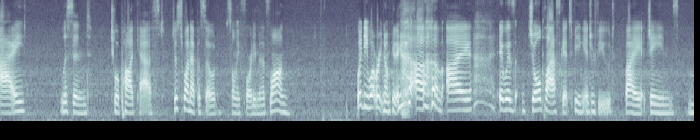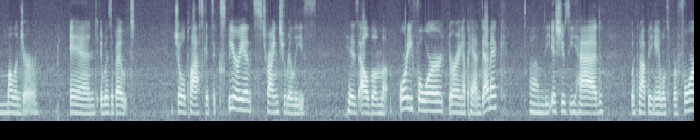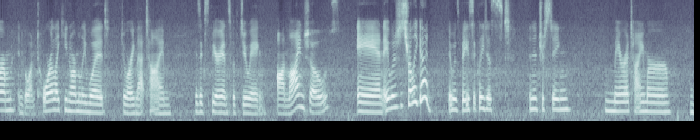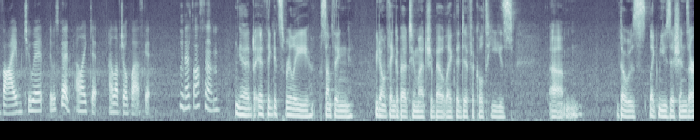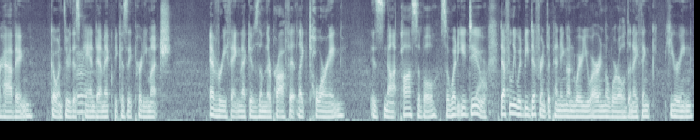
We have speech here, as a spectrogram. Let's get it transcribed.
I listened to a podcast, just one episode. It's only 40 minutes long. Whitney, what were you? no? I'm kidding. um, I, it was Joel Plaskett being interviewed by James Mullinger, and it was about Joel Plaskett's experience trying to release his album 44 during a pandemic, um, the issues he had with not being able to perform and go on tour like he normally would during that time, his experience with doing online shows, and it was just really good. It was basically just an interesting maritimer vibe to it. It was good. I liked it. I love Joel Plaskett. Ooh, that's awesome. Yeah, I think it's really something we don't think about too much about like the difficulties um, those like musicians are having going through this pandemic because they pretty much everything that gives them their profit, like touring, is not possible. So what do you do? Yeah. Definitely would be different depending on where you are in the world. And I think hearing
